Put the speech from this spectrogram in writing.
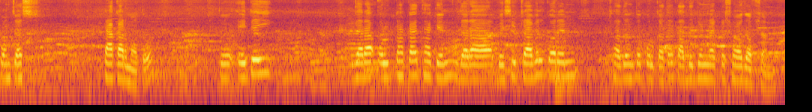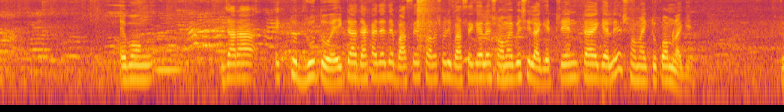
পঞ্চাশ টাকার মতো। তো এইটাই যারা ওল্ড ঢাকায় থাকেন, যারা বেশি ট্রাভেল করেন, সাধারণত কলকাতা তাদের জন্য একটা সহজ অপশান এবং যারা একটু দ্রুত, এইটা দেখা যায় যে বাসে, সরাসরি বাসে গেলে সময় বেশি লাগে, ট্রেনটায় গেলে সময় একটু কম লাগে। তো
